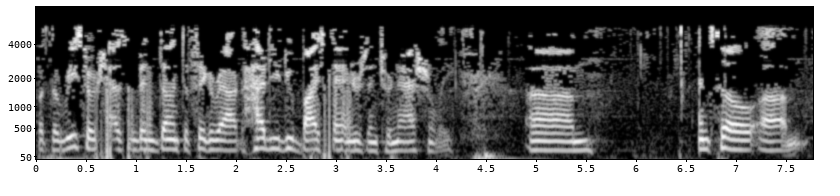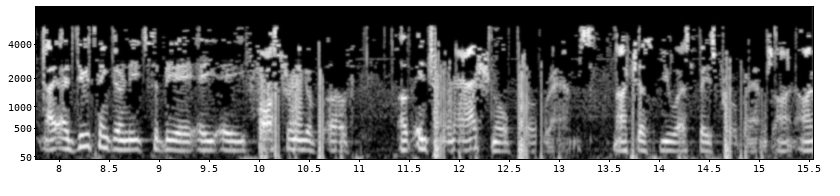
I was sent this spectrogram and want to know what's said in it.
but the research hasn't been done to figure out how do you do bystanders internationally. Um, and so um, I, I do think there needs to be a, a, a fostering of, of, of international programs, not just U.S. based programs on, on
